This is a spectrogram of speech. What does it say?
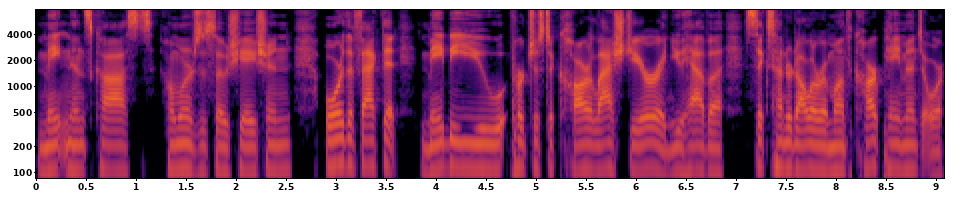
maintenance costs, homeowners association, or the fact that maybe you purchased a car last year and you have a $600 a month car payment, or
